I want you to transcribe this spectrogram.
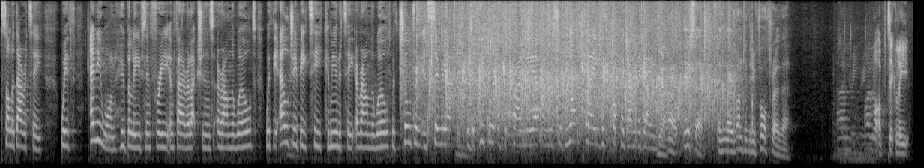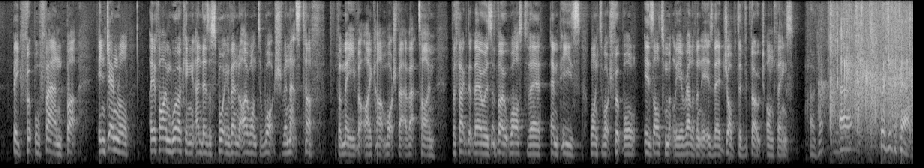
solidarity with anyone who believes in free and fair elections around the world, with the LGBT community around the world, with children in Syria, with the people of the Crimea, and we should not play his propaganda game. All right, you, sir, in the one, two, three, fourth row there. Um, I'm not a particularly big football fan, but in general, if I'm working and there's a sporting event that I want to watch, then that's tough for me that I can't watch that at that time. The fact that there was a vote whilst their MPs wanted to watch football is ultimately irrelevant. It is their job to vote on things. Okay. Uh, Priti Patel.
